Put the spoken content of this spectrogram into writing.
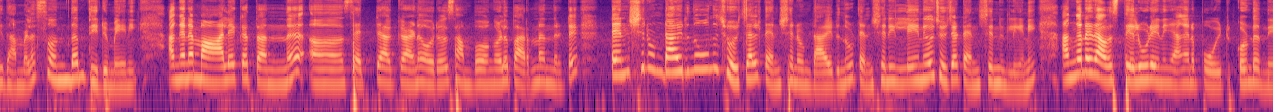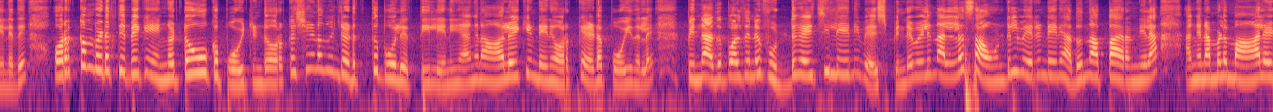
ഇത് നമ്മളെ സ്വന്തം തിരുമേനി. അങ്ങനെ മാലയൊക്കെ തന്ന് സെറ്റാക്കുകയാണ് ഓരോ സംഭവങ്ങൾ പറഞ്ഞു തന്നിട്ട് ടെൻഷൻ ഉണ്ടായിരുന്നോ എന്ന് ചോദിച്ചാൽ ടെൻഷൻ ഉണ്ടായിരുന്നു. ടെൻഷൻ ഇല്ലേനോ ചോദിച്ചാൽ ടെൻഷൻ ഇല്ലേനി. അങ്ങനെ ഒരു അവസ്ഥയിലൂടെയാണ് ഞാൻ അങ്ങനെ പോയിട്ട് കൊണ്ടുവന്നിരുന്നത്. ഉറക്കം വെടത്തിയപ്പോഴേക്കും എങ്ങോട്ടോ ഒക്കെ പോയിട്ടുണ്ട്. ഉറക്ക ക്ഷീണമൊന്നും എന്റെ അടുത്ത് പോലും എത്തിയില്ലേനി. ഞാൻ അങ്ങനെ ആലോചിക്കണ്ടേനി ഉറക്കം എവിടെ പോയി എന്നുള്ളത്. പിന്നെ അതുപോലെ തന്നെ ഫുഡ് കഴിച്ചില്ലേനി. വിശപ്പിന്റെ വെളി നല്ല സൗണ്ടിൽ വരുന്നുണ്ടേനി. അതൊന്നും അപ്പം അറിഞ്ഞില്ല അങ്ങനെ നമ്മൾ മാല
